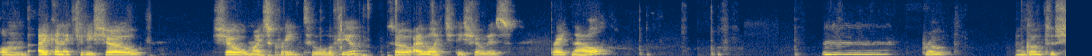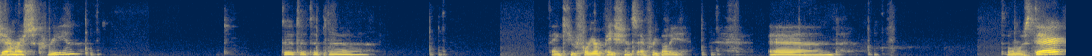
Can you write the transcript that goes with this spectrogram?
Um, I can actually show show my screen to all of you. So I will actually show this right now. Mm, bro, I'm going to share my screen. Da, da, da. Thank you for your patience, everybody. And almost there.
